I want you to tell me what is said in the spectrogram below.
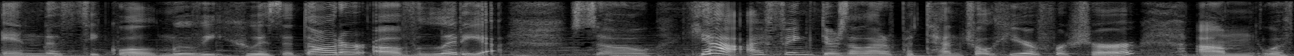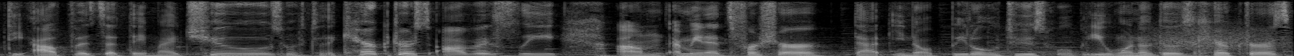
in the sequel movie who is the daughter of lydia. So yeah i think there's a lot of potential here for sure um, with the outfits that they might choose with the characters obviously. Um, i mean it's for sure that you know beetlejuice will be one of those characters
